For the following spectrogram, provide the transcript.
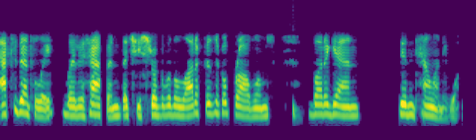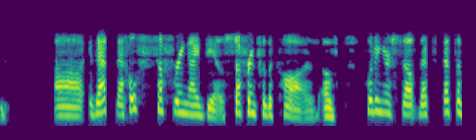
accidentally, but it happened. That she struggled with a lot of physical problems, but again, didn't tell anyone. Uh, that that whole suffering idea, suffering for the cause of putting yourself that's that's a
